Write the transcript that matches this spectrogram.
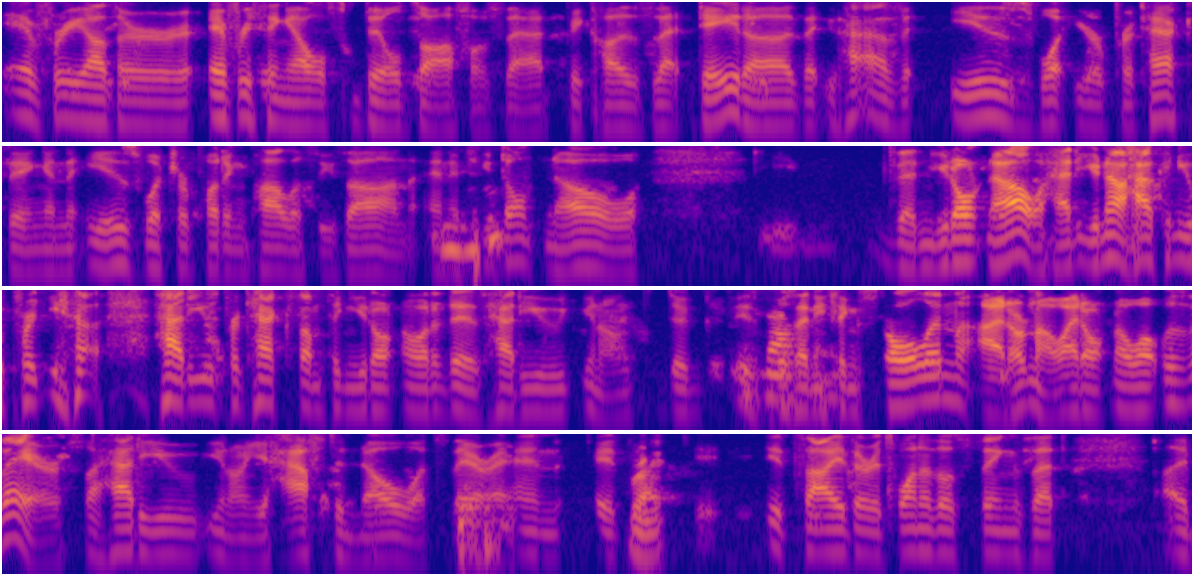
every other everything else builds off of that because that data that you have is what you're protecting and is what you're putting policies on. And if you mm-hmm. don't know, then you don't know. How do you know? How can you how do you protect something you don't know what it is? How do you you know is, exactly. was anything stolen? I don't know. I don't know what was there. So how do you you know you have to know what's there, and it, right. it it's either it's one of those things that a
